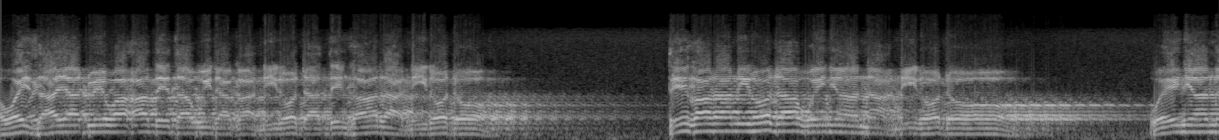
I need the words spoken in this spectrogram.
အဝိဇ္ဇာယတွေဝအတေတဝိဒကနိရောဓသင်္ခါရနိရောဓောသင်္ခါရနိရောဓဝိညာဏနိရောဓော ဝိညာဏ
